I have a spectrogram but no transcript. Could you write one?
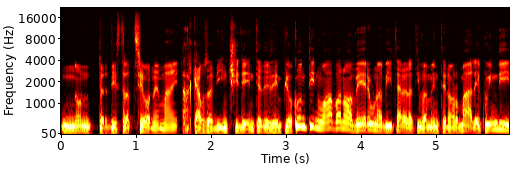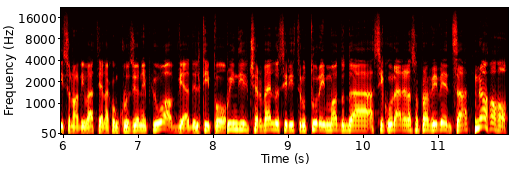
non per distrazione, ma a causa di incidenti, ad esempio, continuavano a avere una vita relativamente normale. Quindi sono arrivati alla conclusione più ovvia, del tipo: quindi il cervello si ristruttura in modo da assicurare la sopravvivenza? No!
